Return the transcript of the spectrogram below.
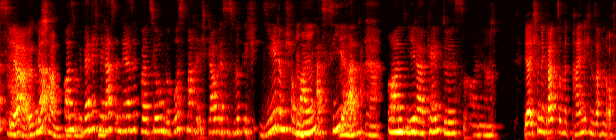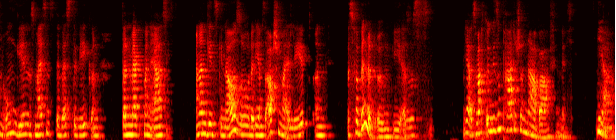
es halt, ja, irgendwie ne? schon. Und Also, wenn ich mir das in der Situation bewusst mache, ich glaube, das ist wirklich jedem schon Mhm. mal passiert ja. und jeder kennt es. Und Ja, ich finde gerade so mit peinlichen Sachen offen umgehen ist meistens der beste Weg und dann merkt man erst, anderen geht es genauso oder die haben es auch schon mal erlebt und es verbindet irgendwie. Also es, ja, es macht irgendwie sympathisch und nahbar, finde ich. ja,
